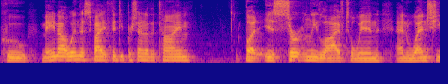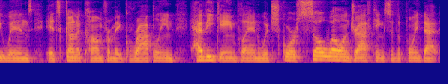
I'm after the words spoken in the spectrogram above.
who may not win this fight 50% of the time but is certainly live to win. And when she wins, it's going to come from a grappling, heavy game plan, which scores so well on DraftKings to the point that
